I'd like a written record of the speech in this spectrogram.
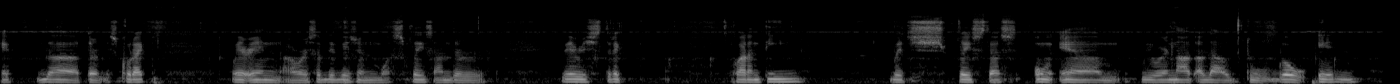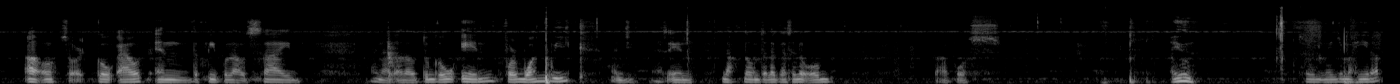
if the term is correct wherein our subdivision was placed under very strict quarantine which placed us on um we were not allowed to go in oh, oh sorry go out and the people outside are not allowed to go in for one week as in lockdown talaga sa loob. Tapos ayun. So medyo mahirap.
